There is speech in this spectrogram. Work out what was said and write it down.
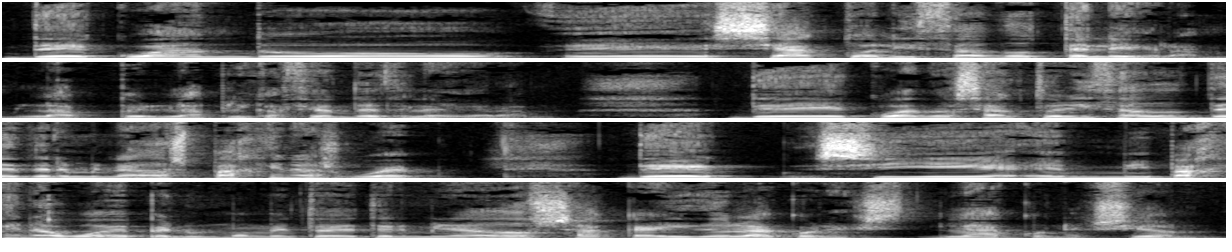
de cuando eh, se ha actualizado Telegram, la, aplicación de Telegram, de cuando se ha actualizado determinadas páginas web, de si en mi página web en un momento determinado se ha caído la, la conexión.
